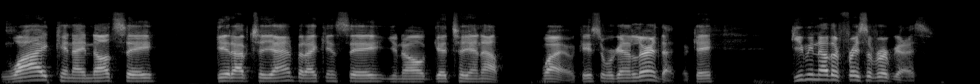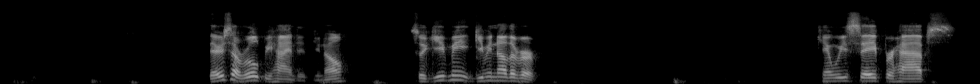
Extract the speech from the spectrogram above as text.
Why can I not say get up Cheyenne, but I can say, you know, get Cheyenne up? Why? Okay, so we're gonna learn that, okay? Give me another phrase of verb, guys. There's a rule behind it, you know? So give me give me another verb. Can we say perhaps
